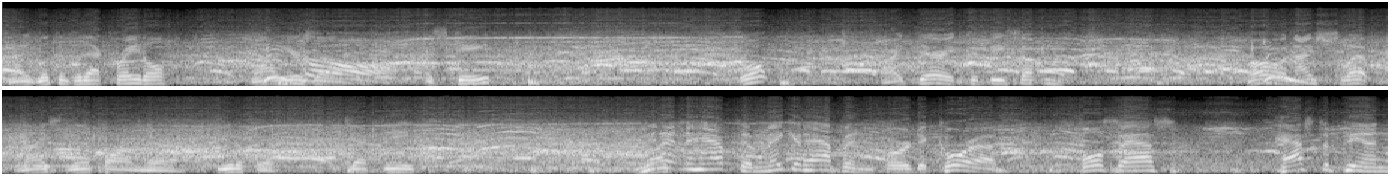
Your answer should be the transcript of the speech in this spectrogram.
Now he's looking for that cradle. Now here's a escape. Whoa. Right there, it could be something. Oh, nice slip. Nice limp arm there. Beautiful technique. Minute and a half to make it happen for Decorah. Full sass has to pin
